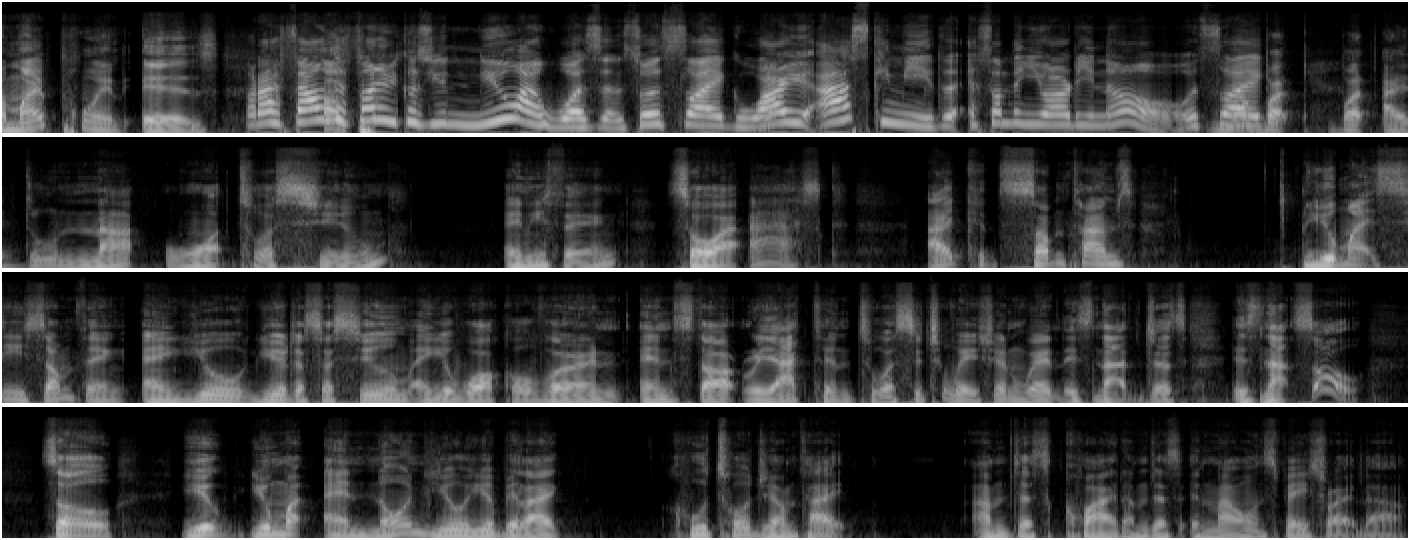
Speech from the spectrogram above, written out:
And my point is, but I found Oh. it funny because you knew I wasn't. So it's like, why are you asking me th- something you already know? It's no, like, but but I do not want to assume anything. So I ask. I could sometimes you might see something and you you just assume and you walk over and, and start reacting to a situation where it's not just it's not so. So you you might and knowing you, you'll be like, Who told you I'm tight? I'm just quiet. I'm just in my own space right now.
